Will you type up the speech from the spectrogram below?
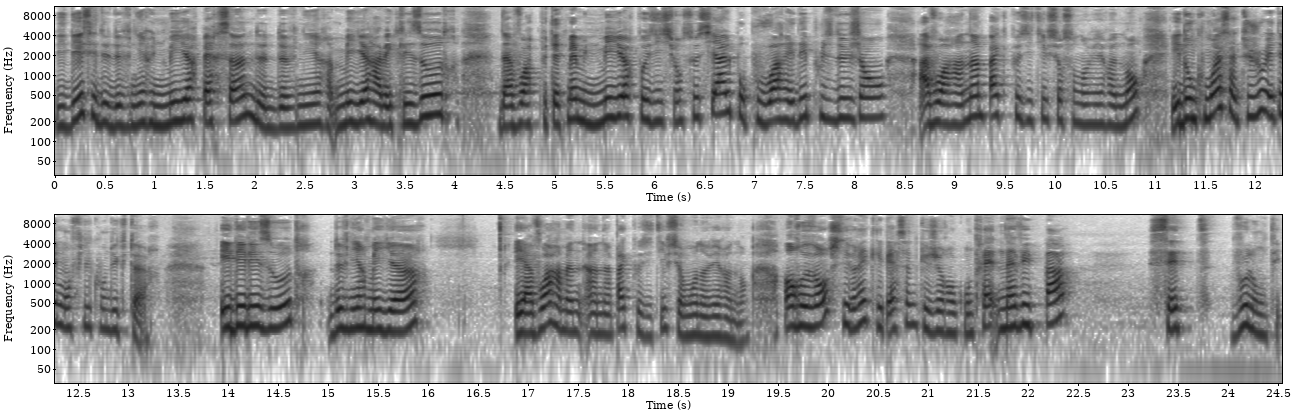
L'idée, c'est de devenir une meilleure personne, de devenir meilleur avec les autres, d'avoir peut-être même une meilleure position sociale pour pouvoir aider plus de gens, avoir un impact positif sur son environnement. Et donc, moi, ça a toujours été mon fil conducteur. Aider les autres, devenir meilleur, et avoir un, un, impact positif sur mon environnement. En revanche, c'est vrai que les personnes que je rencontrais n'avaient pas cette volonté.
